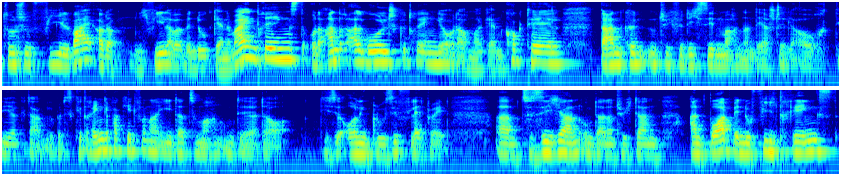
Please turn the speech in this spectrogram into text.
zum Beispiel viel Wein, oder nicht viel, aber wenn du gerne Wein trinkst oder andere alkoholische Getränke oder auch mal gerne einen Cocktail, dann könnte natürlich für dich Sinn machen, an der Stelle auch dir Gedanken über das Getränkepaket von AIDA zu machen, um dir da diese All-Inclusive Flatrate ähm, zu sichern, um da natürlich dann an Bord, wenn du viel trinkst,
